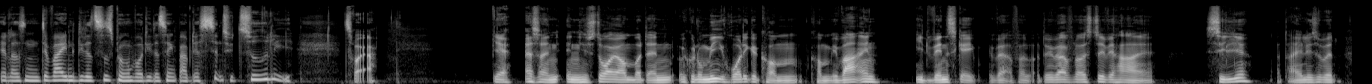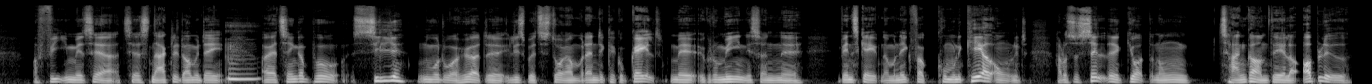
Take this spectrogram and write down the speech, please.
Eller sådan, det var en af de der tidspunkter, hvor de der ting bare bliver sindssygt tydelige, tror jeg. Ja, altså en, en historie om, hvordan økonomi hurtigt kan komme, komme i vejen, i et venskab i hvert fald. Og det er i hvert fald også det, vi har uh, Silje og dig, Elisabeth, og Fie med til at, til at snakke lidt om i dag. Mm. Og jeg tænker på, Silje, nu hvor du har hørt uh, Elisabeths historie om, hvordan det kan gå galt med økonomien i sådan uh, venskab, når man ikke får kommunikeret ordentligt. Har du så selv uh, gjort dig nogle tanker om det, eller oplevet,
